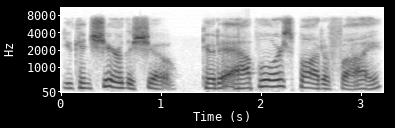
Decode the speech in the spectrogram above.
you can share the show. Go to Apple or Spotify.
